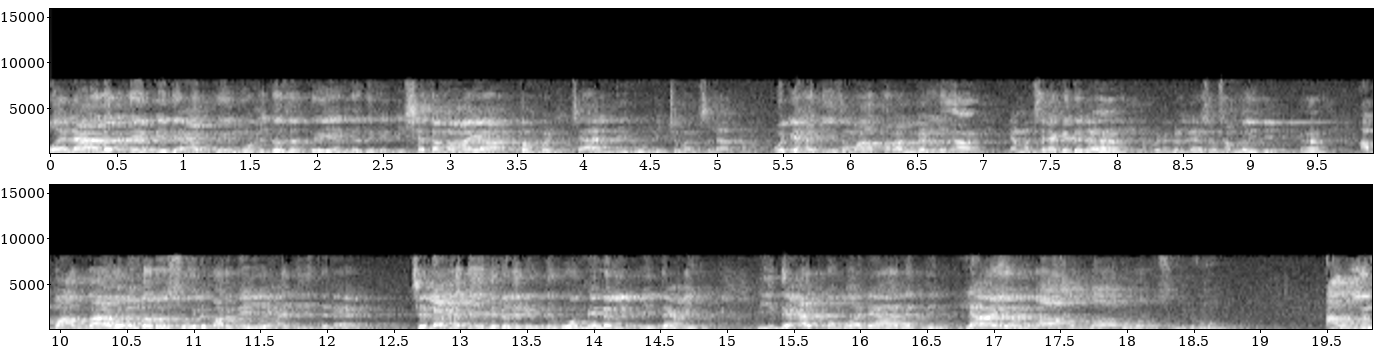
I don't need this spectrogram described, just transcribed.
വലാലത്ത് വിദഅത്ത് മുഹദസത്ത് എന്നതിന് വിശദമായ അർത്ഥം പഠിച്ചാൽ നിരൂപിച്ച് മനസ്സിലാക്കണം. ഒരു ഹദീസ് മാത്രമല്ല ഉള്ളത്. ഞാൻ മനസ്സിലാക്കി തരാം. അപ്പൊ നിങ്ങൾ ലേശം സമ്മതിക്കും. അപ്പൊ അള്ളാഹുവിന്റെ റസൂൽ പറഞ്ഞ ഈ ഹദീസിനെ ചില ഹദീസുകളിലുണ്ട്. ഒമിനൽ ബിദഇ ബിദഅത്തു വലാലത്തിൽ ലാ അള്ളും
